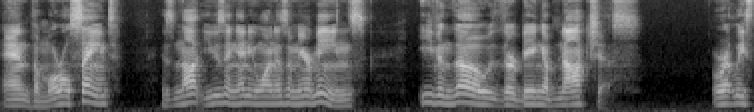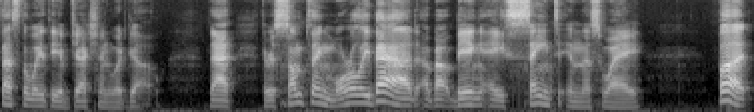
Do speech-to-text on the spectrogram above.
And the moral saint is not using anyone as a mere means, even though they're being obnoxious. Or at least that's the way the objection would go. That there's something morally bad about being a saint in this way, but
